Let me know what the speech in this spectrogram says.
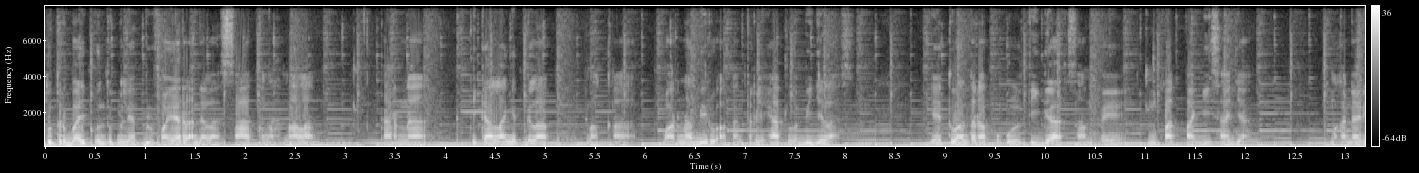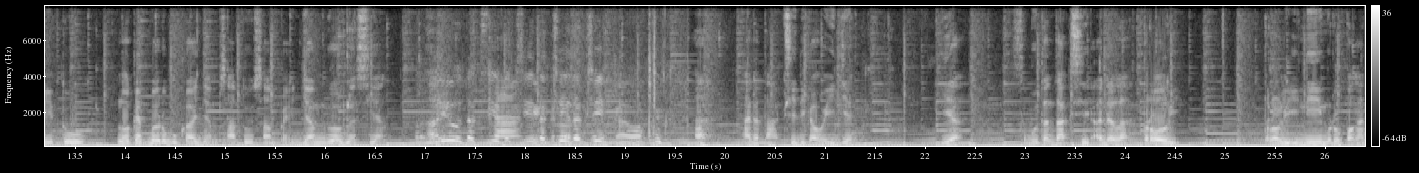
Waktu terbaik untuk melihat blue fire adalah saat tengah malam, karena ketika langit gelap, maka warna biru akan terlihat lebih jelas, yaitu antara pukul 3 sampai 4 pagi saja. Maka dari itu, loket baru buka jam 1 sampai jam 12 siang. Ayo taksi taksi taksi taksi. Hah? Ada taksi di Kawah Ijen? Iya, sebutan taksi adalah troli. Troli ini merupakan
